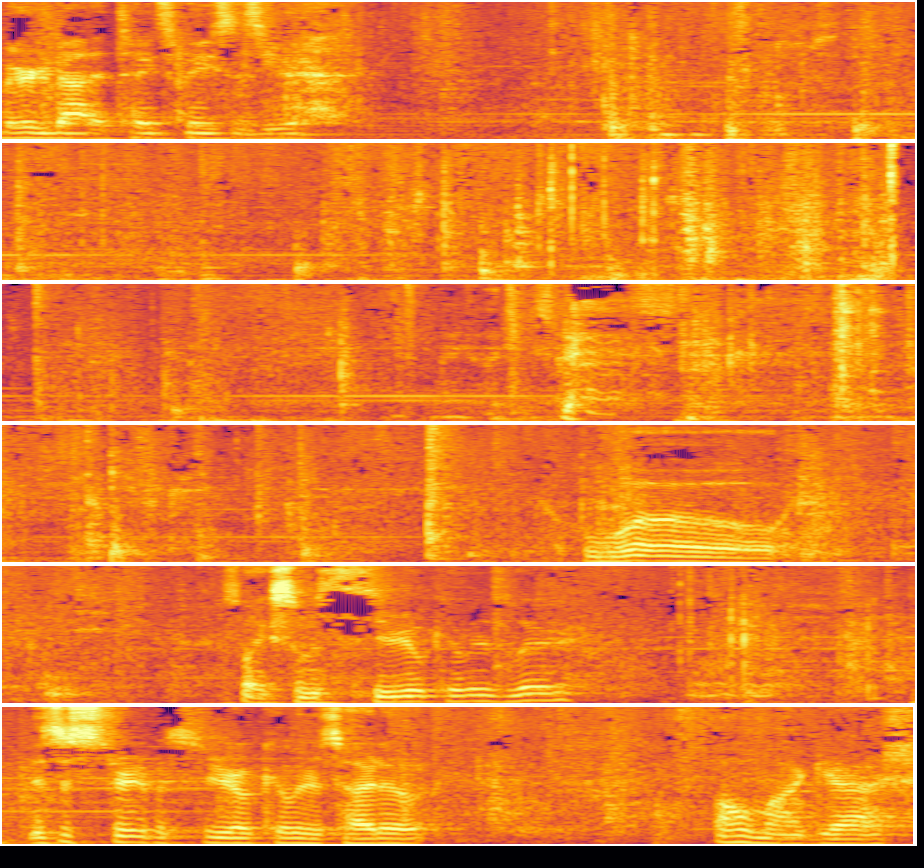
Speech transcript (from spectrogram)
Very bad at tight spaces here. Whoa. It's like some serial killers there. This is straight up a serial killer's hideout. Oh my gosh.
